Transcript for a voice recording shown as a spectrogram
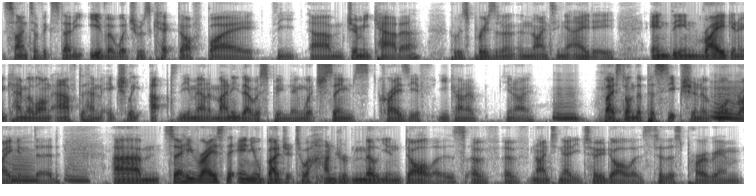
scientific study ever, which was kicked off by the um, Jimmy Carter, who was president in 1980, and then Reagan, who came along after him, actually upped the amount of money they were spending, which seems crazy if you kind of you know, mm. based on the perception of what mm, Reagan mm, did. Um, so he raised the annual budget to $100 million of, of 1982 dollars to this program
